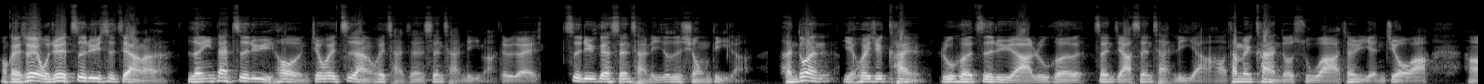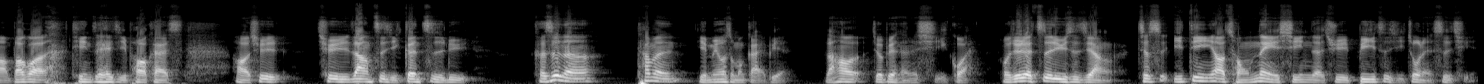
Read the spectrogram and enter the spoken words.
OK，所以我觉得自律是这样啦，人一旦自律以后，你就会自然会产生生产力嘛，对不对？自律跟生产力就是兄弟啦。很多人也会去看如何自律啊，如何增加生产力啊，哈，他们看很多书啊，去研究啊，啊，包括听这一集 Podcast，好，去去让自己更自律。可是呢，他们也没有什么改变，然后就变成了习惯。我觉得自律是这样，就是一定要从内心的去逼自己做点事情。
